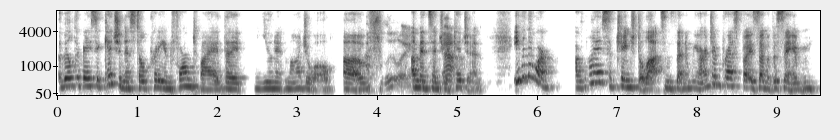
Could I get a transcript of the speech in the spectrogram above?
a builder basic kitchen is still pretty informed by the unit module of Absolutely. a mid century yeah. kitchen. Even though our, our lives have changed a lot since then, and we aren't impressed by some of the same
